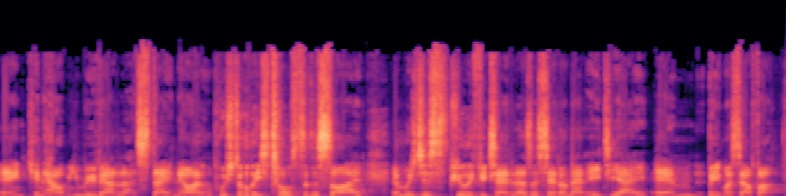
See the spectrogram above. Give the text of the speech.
and can help you move out of that state. Now, I pushed all these tools to the side and was just purely fixated, as I said, on that ETA and beat myself yourself up.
